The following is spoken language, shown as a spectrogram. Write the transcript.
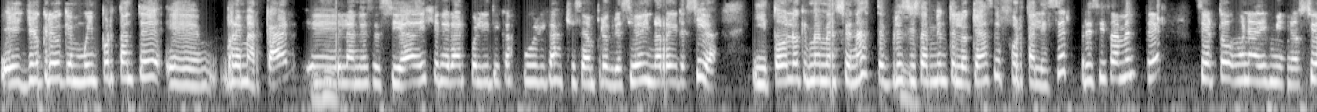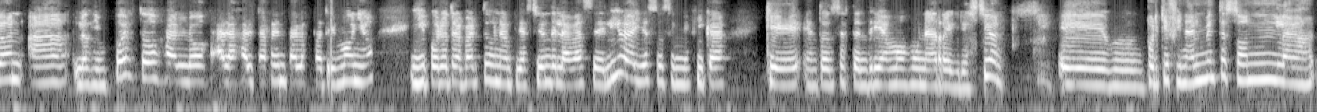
Eh, yo creo que es muy importante eh, remarcar la necesidad de generar políticas públicas que sean progresivas y no regresivas. Y todo lo que me mencionaste, precisamente lo que hace es fortalecer precisamente ¿cierto? Una disminución a los impuestos, a, los, a las altas rentas, a los patrimonios y por otra parte una ampliación de la base del IVA y eso significa que entonces tendríamos una regresión, eh, porque finalmente son la,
